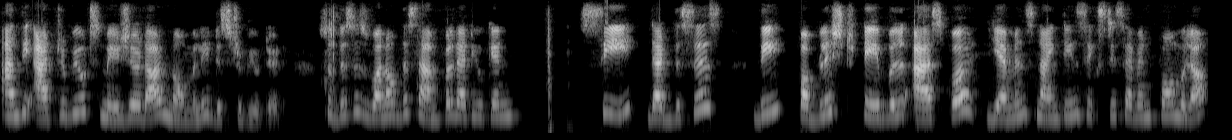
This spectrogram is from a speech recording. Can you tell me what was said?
and the attributes measured are normally distributed. So this is one of the sample that you can see that this is the published table as per Yamane's 1967 formula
